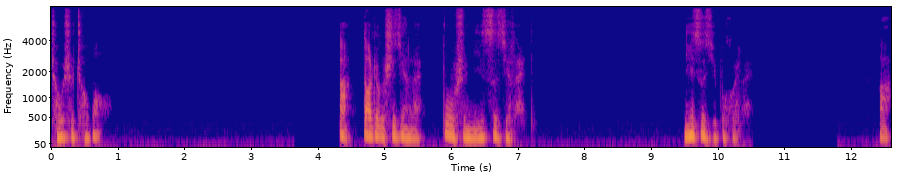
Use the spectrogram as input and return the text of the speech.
酬是酬报啊！到这个世间来，不是你自己来的，你自己不会来啊！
